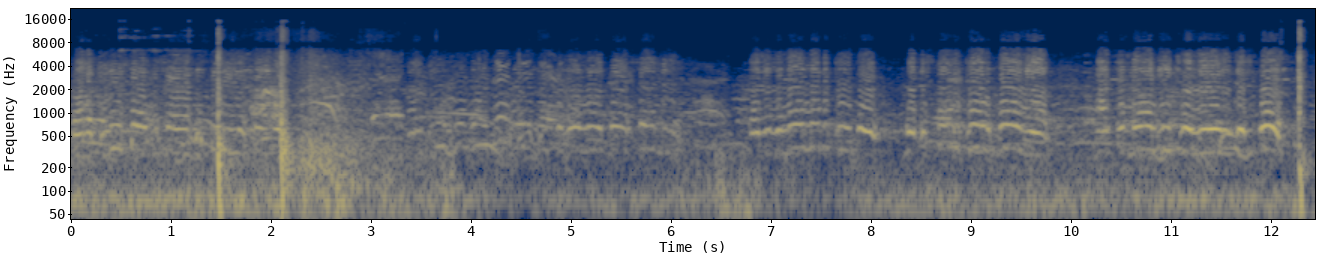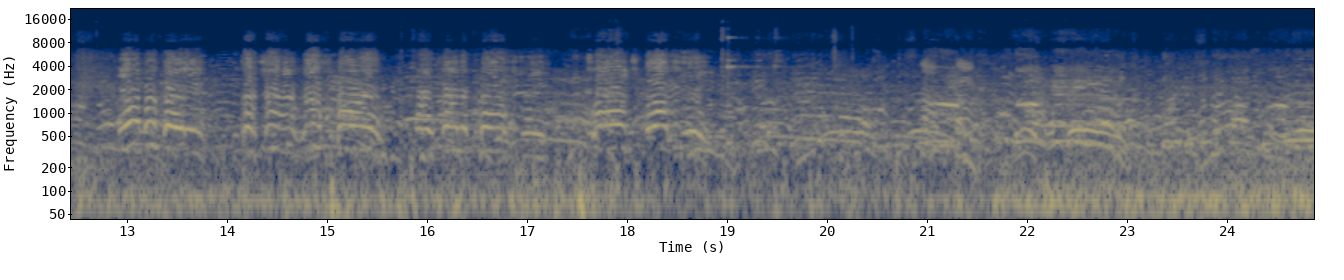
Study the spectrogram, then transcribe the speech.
and a police officer of the city of San and in the name of the people of the state of California, I command you to immediately disperse. Everybody Street. You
